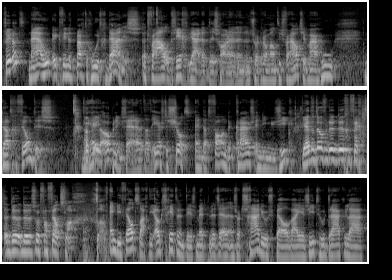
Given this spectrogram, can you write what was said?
Vind je dat? Nou ja, hoe, ik vind het prachtig hoe het gedaan is. Het verhaal op zich, ja, dat is gewoon een, een soort romantisch verhaaltje. Maar hoe dat gefilmd is... Die hele openingsscène, dat, dat eerste shot en dat vallende kruis en die muziek. Je hebt het over de, de gevecht, eh, de, de soort van veldslag, geloof ik. En die veldslag die ook schitterend is met, met een soort schaduwspel waar je ziet hoe Dracula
